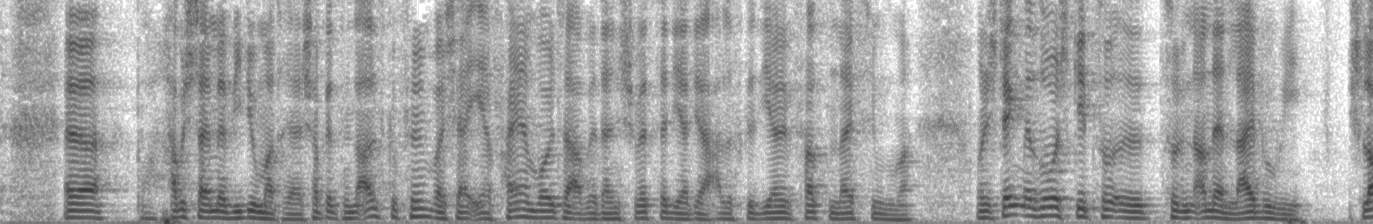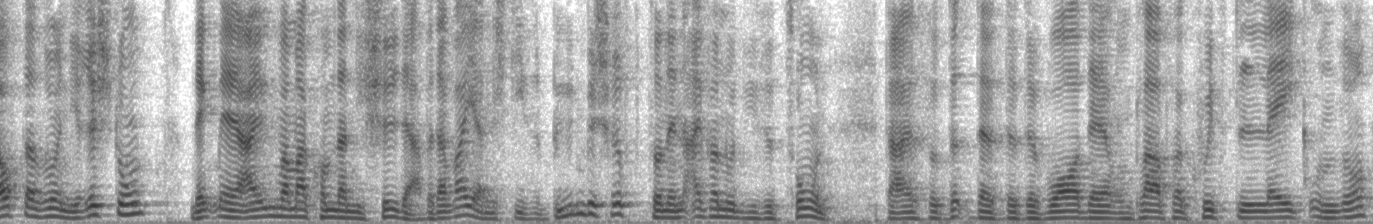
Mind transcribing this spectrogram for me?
äh, habe ich da immer Videomaterial. Ich habe jetzt nicht alles gefilmt, weil ich ja eher feiern wollte, aber deine Schwester, die hat ja alles, die hat fast einen Livestream gemacht. Und ich denke mir so, ich gehe zu, äh, zu den anderen Library. Ich laufe da so in die Richtung und denke mir, ja, irgendwann mal kommen dann die Schilder. Aber da war ja nicht diese Bühnenbeschrift, sondern einfach nur diese Zone. Da ist so the, the, the, the War there und bla bla, Crystal Lake und so.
